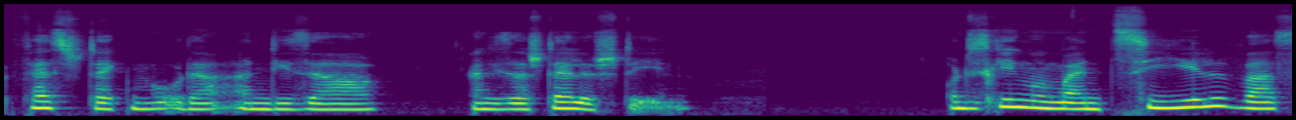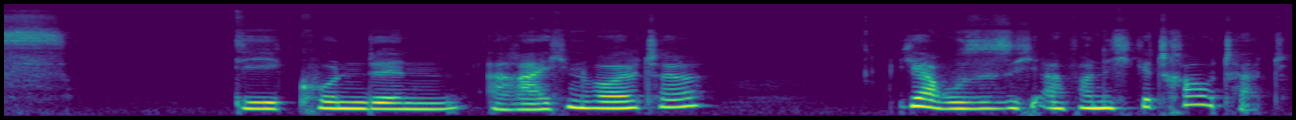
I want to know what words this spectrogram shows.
feststecken oder an dieser, an dieser Stelle stehen. Und es ging um ein Ziel, was die Kundin erreichen wollte, ja, wo sie sich einfach nicht getraut hat.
